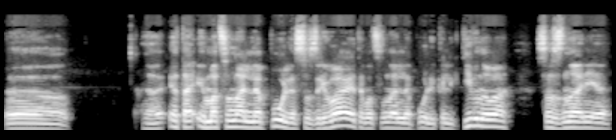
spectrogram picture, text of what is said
Э, это эмоциональное поле созревает, эмоциональное поле коллективного сознания,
